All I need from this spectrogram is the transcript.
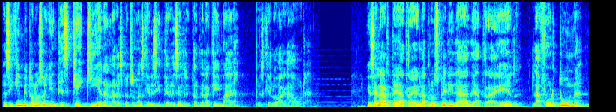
Así que invito a los oyentes que quieran, a las personas que les interese el ritual de la queimada, pues que lo haga ahora. Es el arte de atraer la prosperidad, de atraer la fortuna,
